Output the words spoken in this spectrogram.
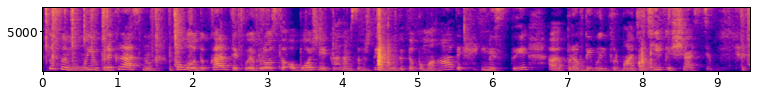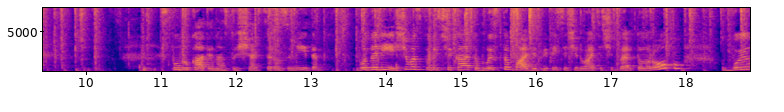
Стосуємо мою прекрасну колоду карт, яку я просто обожнюю, яка нам завжди буде допомагати і нести е, правдиву інформацію, тільки щастя. Спонукати нас до щастя, розумієте? Водолії, що вас буде чекати в листопаді 2024 року в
